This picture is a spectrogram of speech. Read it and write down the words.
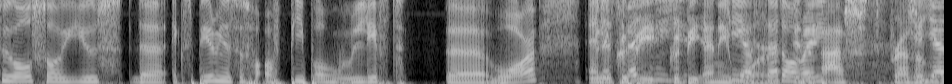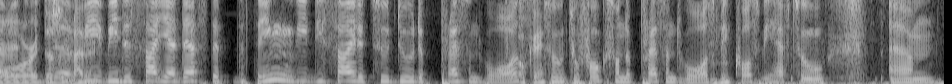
to also use the experiences of people who lived uh, war, and, and especially could be, could be any Kia war said already, in the past, present yeah, war. It doesn't the, matter. We, we decide. Yeah, that's the the thing. We decided to do the present wars okay. to to focus on the present wars mm -hmm. because we have to. Um,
